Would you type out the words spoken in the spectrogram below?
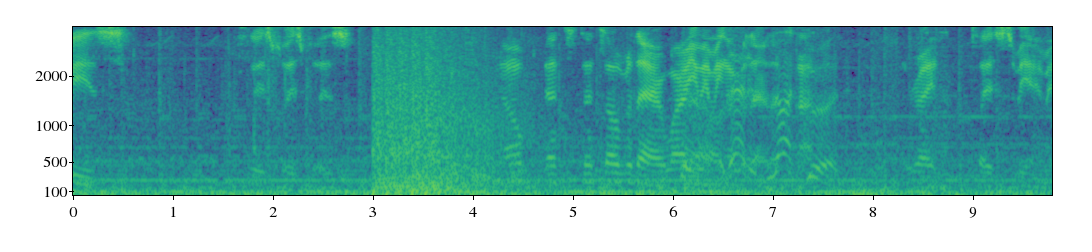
Please. Please, please, please. Nope, that's that's over there. Why are you aiming over there? That's not good. the right place to be aiming.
